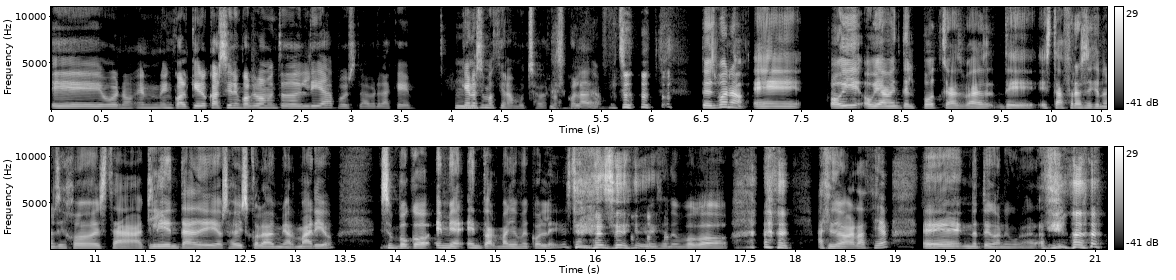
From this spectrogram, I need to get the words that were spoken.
eh, bueno, en, en cualquier ocasión, en cualquier momento del día, pues la verdad que, que nos emociona mucho habernos colado. Entonces, bueno, eh, hoy obviamente el podcast va de esta frase que nos dijo esta clienta de os habéis colado en mi armario. Es un poco, en, mi- en tu armario me colé, siendo un poco haciendo la gracia. Eh, no tengo ninguna gracia.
